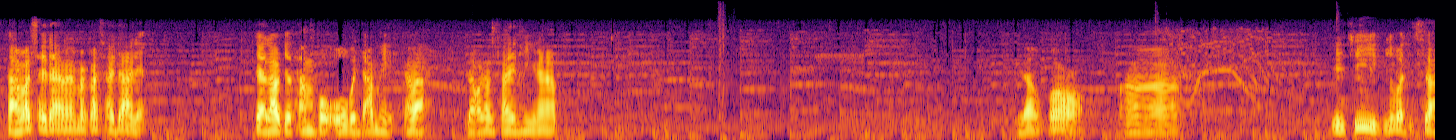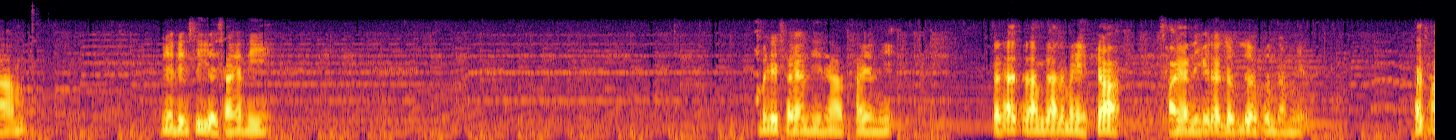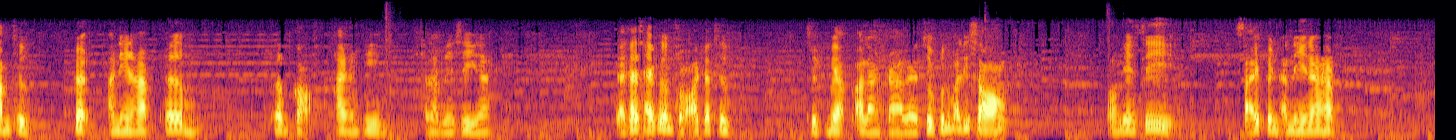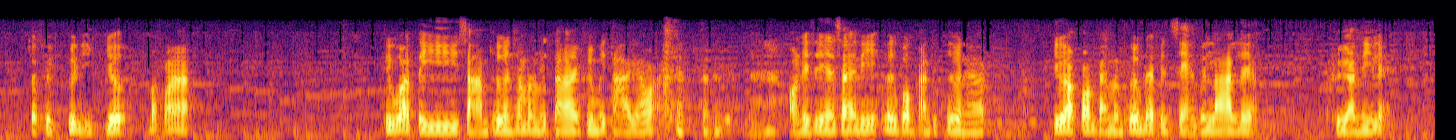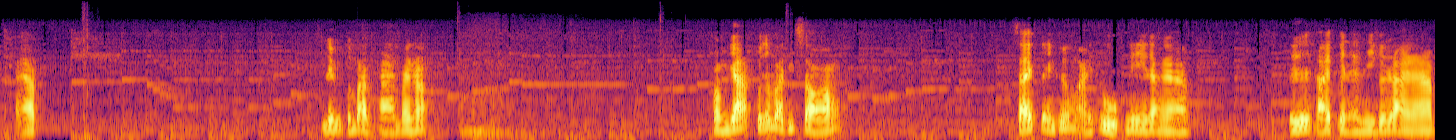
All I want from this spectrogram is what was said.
ถามว่าใช้ได้ไหมมันก็ใช้ได้แหละ แต่เราจะทำโฮโอเป็นดาเมจใช่ป่ะ เราก็ต้องใช้อันนี้นะครับ แล้วก็อ่าเดนซี่คุบัติที่สามเนี่ยเดนซี่จะใช้อันนี้ ไม่ได้ใช้อันนี้นะครับ ใช้อันนี้ แต่ถ้าทำยาดาเมจก็ใช้อันนี้ก็ได้ลดเลือดเพิ่มดาเมจถ้าทำถึกก็อันนี้นะครับ เพิ่มเพิ่มเกาะให้ทั้งทีมสำหรับเดนซี่นะ แต่ถ้าใช้เพิ่มเกาะอาจจะถึกถึกแบบอลังการเลยส่วนคุณสมบัติที่สองของเดนซี่ใช้เป็นอันนี้นะครับ จะถึกขึ้นอีกเยอะมากๆ ที่ว่าตีสามเทินถ้ามันไม่ตายก็คือไม่ตายแล้วอะของเดนซี่ใช้อันนี้เพิ่มป้องกันทุกเทินนะครับ ที่ว่าป้องกันมันเพิ่มได้เป็นแสนเป็นล้านเลยอะคืออันนี้แหละนะครับเรียกคุณสมบัติผ่านไปเนาะของยักษ์คุณสมบัติที่สองใช้เป็นเครื่องหมายถูกนี่ได้นะครับ หรือจะใช้เป็นอันนี้ก็ได้นะครับ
